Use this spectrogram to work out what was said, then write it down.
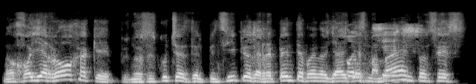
¿no? Joya Roja, que pues, nos escucha desde el principio, de repente, bueno, ya, ya Pues, es mamá, sí. entonces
